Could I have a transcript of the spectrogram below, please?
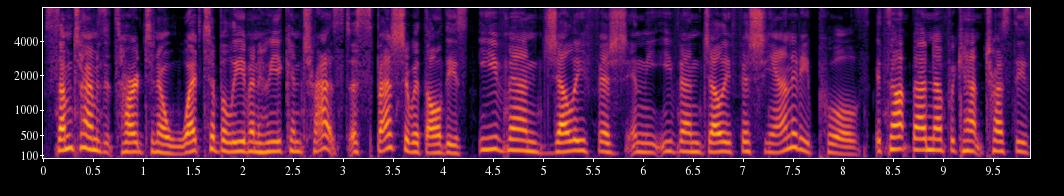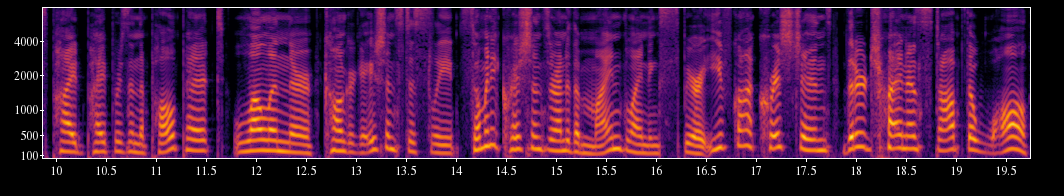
sometimes it's hard to know what to believe and who you can trust, especially with all these jellyfish in the evangelifishianity pools. It's not bad enough we can't trust these Pied Pipers in the pulpit, lulling their congregations to sleep. So many Christians are under the mind blinding spirit. You've got Christians that are trying to stop the wall.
